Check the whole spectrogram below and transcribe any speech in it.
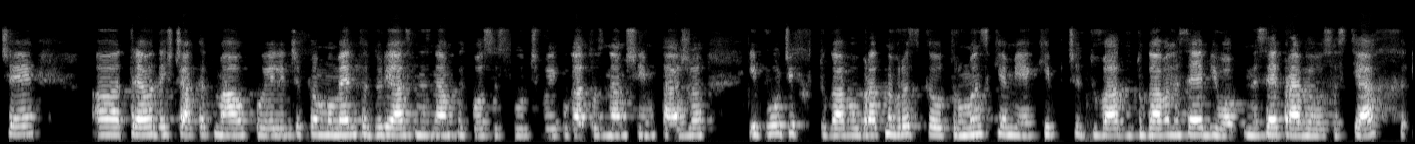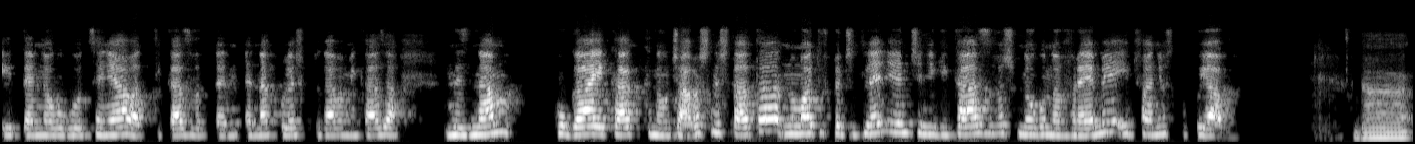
че а, трябва да изчакат малко или че към момента дори аз не знам какво се случва и когато знам ще им кажа. И получих тогава обратна връзка от румънския ми екип, че това до тогава не се е, било, не се е правило с тях и те много го оценяват. И казват, една колежка тогава ми каза, не знам кога и как научаваш нещата, но моето впечатление е, че ни ги казваш много на време и това ни успокоява. Да,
